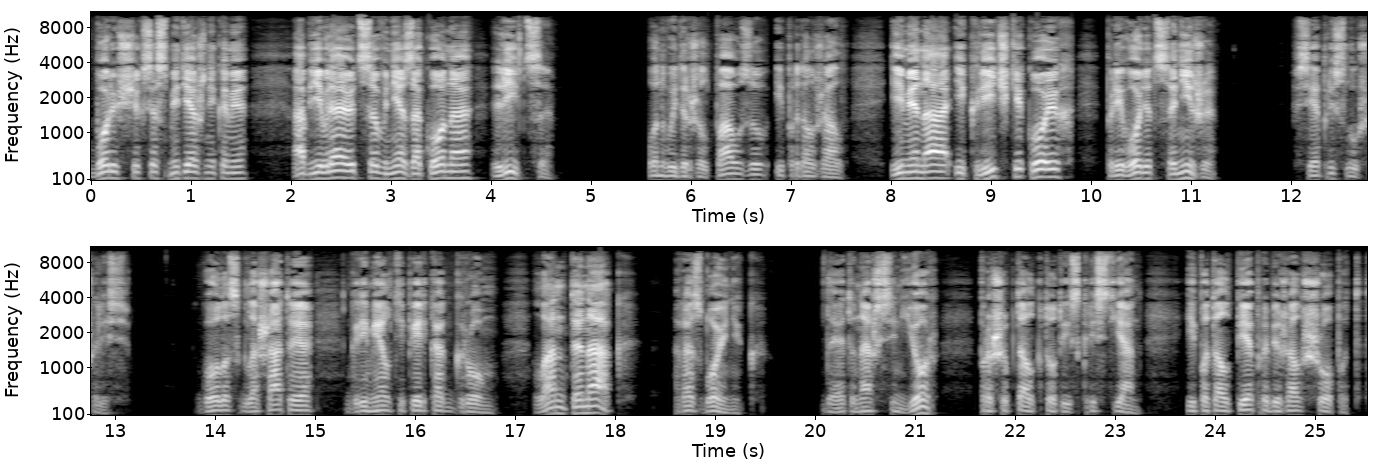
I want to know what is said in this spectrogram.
борющихся с мятежниками, объявляются вне закона лица. Он выдержал паузу и продолжал. Имена и клички коих приводятся ниже. Все прислушались. Голос глашатая гремел теперь как гром. «Лантенак, разбойник!» «Да это наш сеньор!» — прошептал кто-то из крестьян, и по толпе пробежал шепот.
